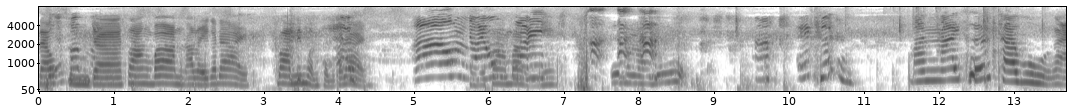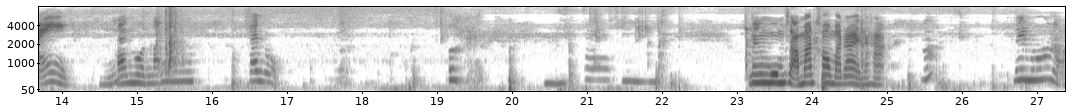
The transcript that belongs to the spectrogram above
แล้วคุณจะสร้างบ้านอะไรก็ได้ บ้านไม่เหมือนผมก็ได้จะสร้างบ้านอย่างนี้อุ้มอะไรลูกไอ้ขึ้น มันไม่ขึ้นทาบูไงทาบูมันสนุก แมงมุมสามารถเข้ามาได้นะคะ ไม่รู้เหรอ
